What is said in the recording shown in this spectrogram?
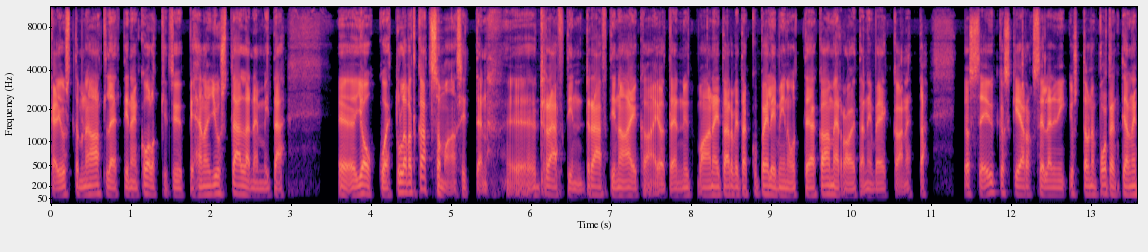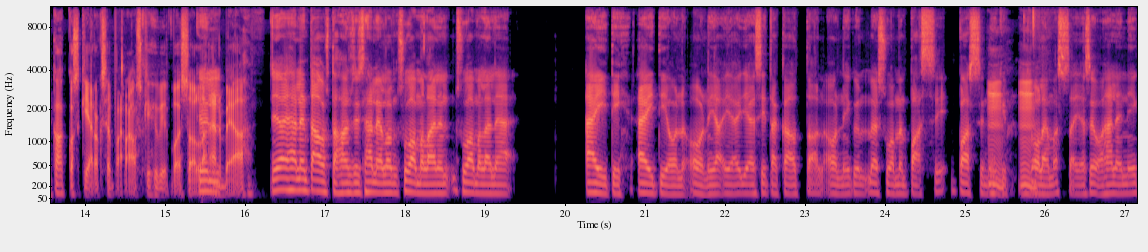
eli just tämmöinen atleettinen kolkkityyppi. Hän on just tällainen, mitä joukkueet tulevat katsomaan sitten draftin, draftin aikaa, joten nyt vaan ei tarvita kuin peliminuutteja ja kameroita, niin veikkaan, että jos ei ykköskierrokselle, niin just tämmöinen potentiaalinen kakkoskierroksen varauskin hyvin voisi olla Kyllä. NBA. Ja hänen taustahan siis hänellä on suomalainen, suomalainen äiti, äiti on, on ja, ja, ja, sitä kautta on, on niin myös Suomen passi, passi niin mm, mm. olemassa ja se on hänen niin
